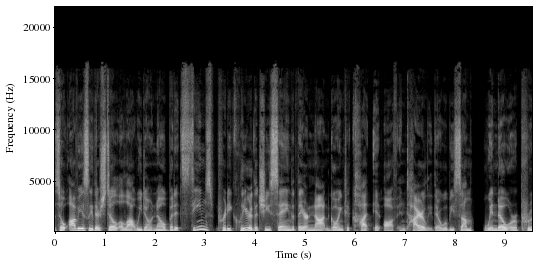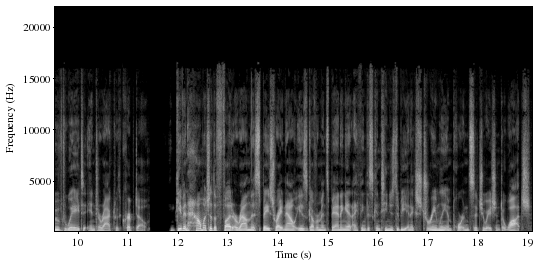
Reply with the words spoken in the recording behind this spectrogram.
So obviously, there's still a lot we don't know, but it seems pretty clear that she's saying that they are not going to cut it off entirely. There will be some window or approved way to interact with crypto. Given how much of the FUD around this space right now is governments banning it, I think this continues to be an extremely important situation to watch.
